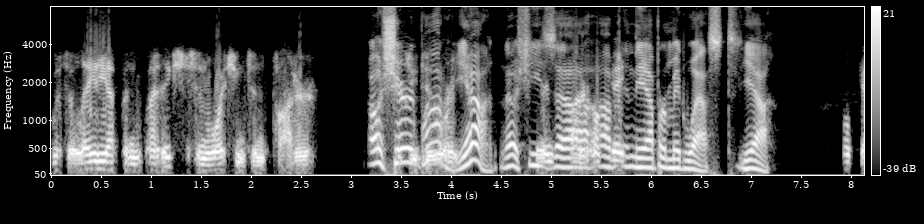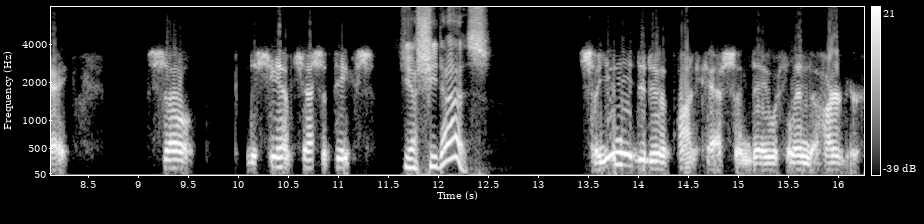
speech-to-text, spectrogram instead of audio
with a lady up in I think she's in Washington, Potter. Oh, Sharon Potter. Yeah, no, she's uh, Potter, up in the Upper Midwest. Yeah, Okay, so does she have Chesapeake's? yes, she does. So you need to do a podcast someday with Linda Harger.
